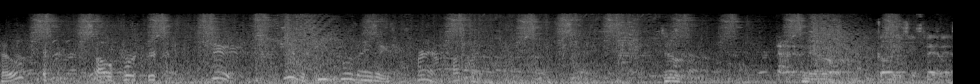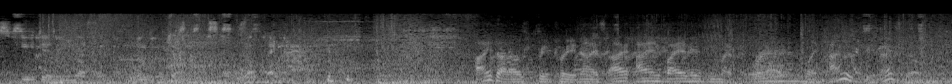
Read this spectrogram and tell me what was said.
Who? oh, for dude, dude, if he's with anybody's friend, fuck him. Dude, ask me wrong. Guys, in fairness, he did nothing. He just something. I thought I was pretty pretty nice. I I invited him to be my friend. Like I was pretty nice though.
